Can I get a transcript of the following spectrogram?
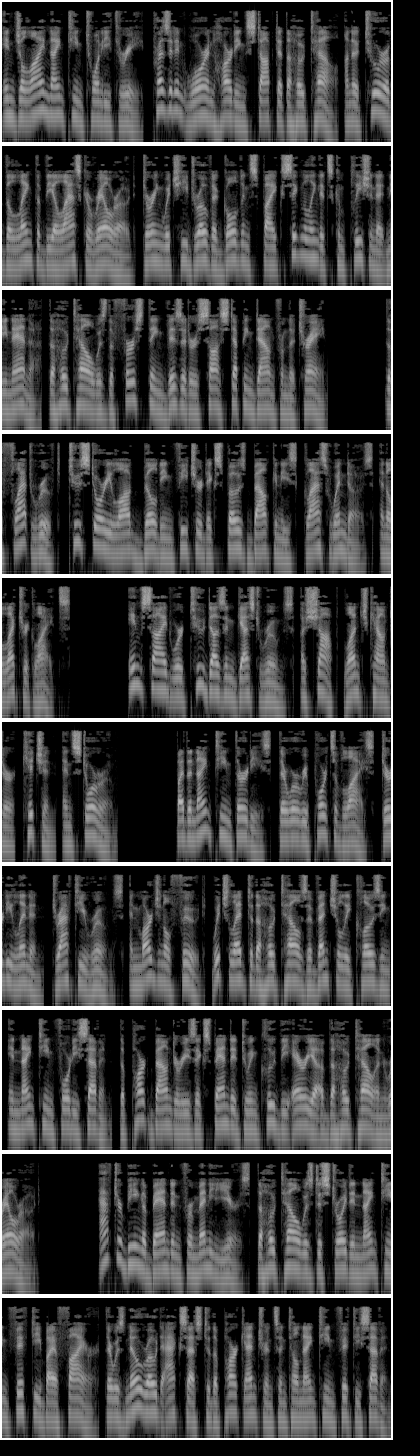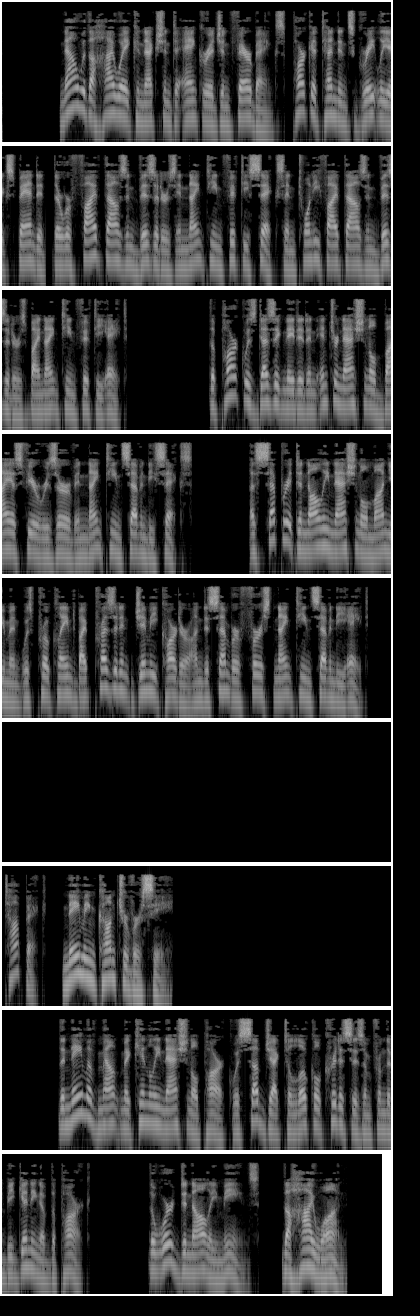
In July 1923, President Warren Harding stopped at the hotel, on a tour of the length of the Alaska Railroad, during which he drove a golden spike signaling its completion at Nenana. The hotel was the first thing visitors saw stepping down from the train. The flat-roofed, two-story log building featured exposed balconies, glass windows, and electric lights. Inside were two dozen guest rooms, a shop, lunch counter, kitchen, and storeroom. By the 1930s, there were reports of lice, dirty linen, drafty rooms, and marginal food, which led to the hotels eventually closing. In 1947, the park boundaries expanded to include the area of the hotel and railroad. After being abandoned for many years, the hotel was destroyed in 1950 by a fire. There was no road access to the park entrance until 1957. Now with a highway connection to Anchorage and Fairbanks, park attendance greatly expanded. There were 5,000 visitors in 1956 and 25,000 visitors by 1958. The park was designated an International Biosphere Reserve in 1976. A separate Denali National Monument was proclaimed by President Jimmy Carter on December 1, 1978. Topic: Naming controversy The name of Mount McKinley National Park was subject to local criticism from the beginning of the park. The word Denali means, the High One,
